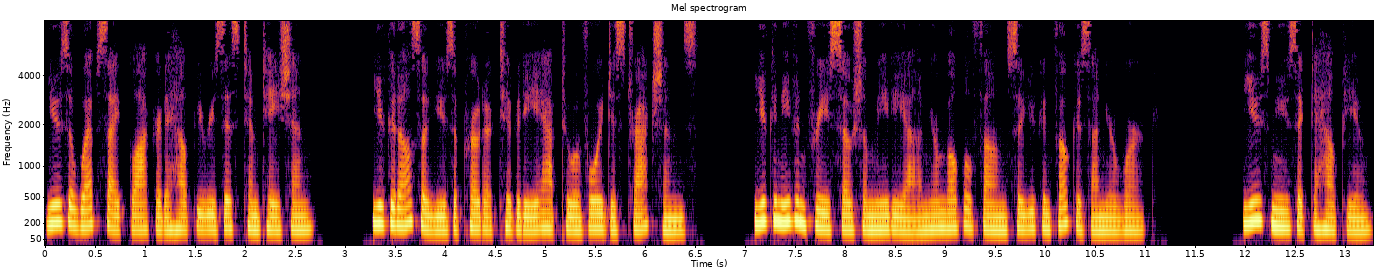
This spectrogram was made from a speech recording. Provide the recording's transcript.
use a website blocker to help you resist temptation. You could also use a productivity app to avoid distractions. You can even freeze social media on your mobile phone so you can focus on your work. Use music to help you.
